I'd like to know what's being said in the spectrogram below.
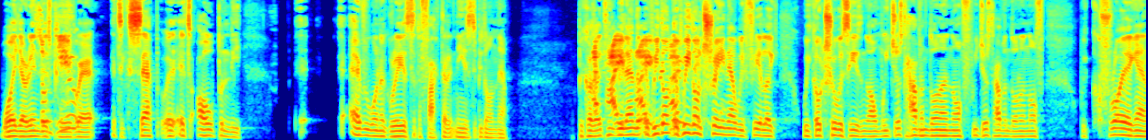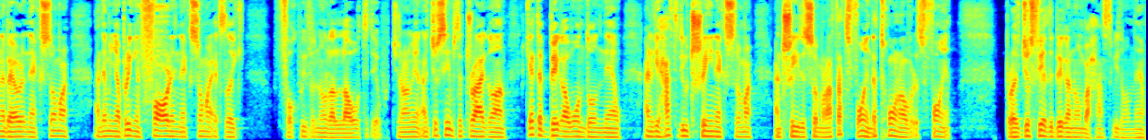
While you're in So this period you- where it's accept, it's openly, everyone agrees to the fact that it needs to be done now. Because I, I- think we'll end up, if we don't, if we don't train now, we'd feel like we go through a season going, we just haven't done enough. We just haven't done enough. We cry again about it next summer. And then when you're bringing four in next summer, it's like, fuck, we've another load to do. Do you know what I mean? It just seems to drag on. Get the bigger one done now. And if you have to do three next summer and three the summer off, that's fine. That turnover is fine. But I just feel the bigger number has to be done now.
